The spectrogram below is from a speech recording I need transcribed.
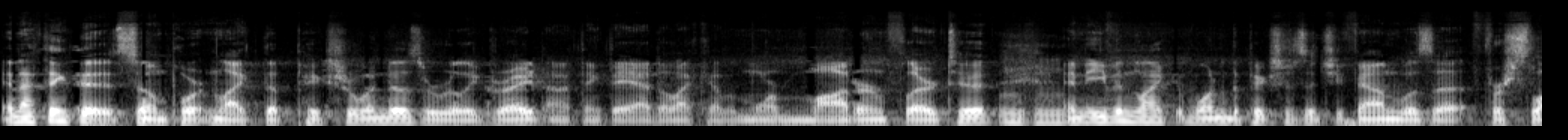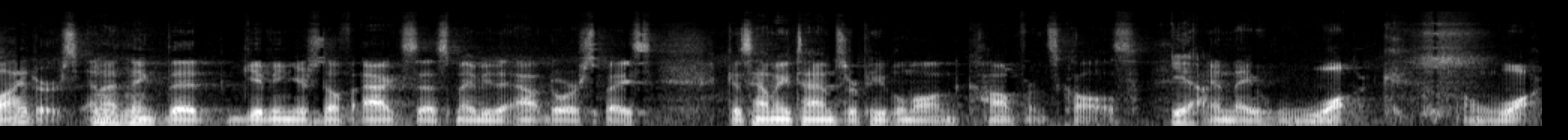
And I think that it's so important. Like the picture windows are really great, and I think they add like a more modern flair to it. Mm-hmm. And even like one of the pictures that you found was uh, for sliders, and I think Mm-hmm. that giving yourself access maybe to outdoor space, because how many times are people on conference calls? Yeah. and they walk, and walk,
